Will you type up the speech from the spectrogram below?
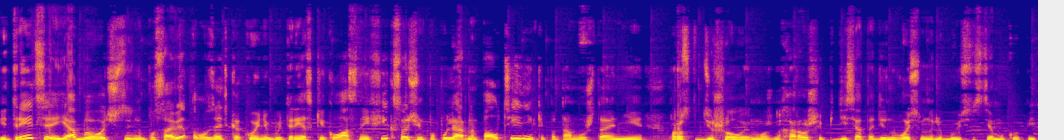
И третье, я бы очень сильно посоветовал взять какой-нибудь резкий классный фикс, очень популярны полтинники, потому что они просто дешевые, можно хороший 51.8 на любую систему купить.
